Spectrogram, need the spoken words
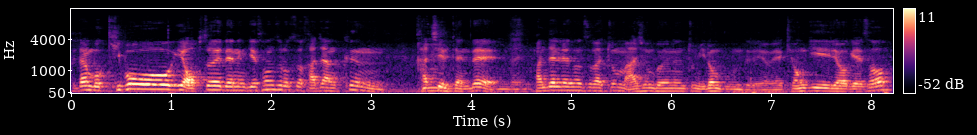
네. 일단 뭐 기복이 없어야 되는 게 선수로서 가장 큰 가치일 텐데 네. 반델레 선수가 좀 아쉬운 부분은 좀 이런 부분들이에요. 예, 경기력에서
